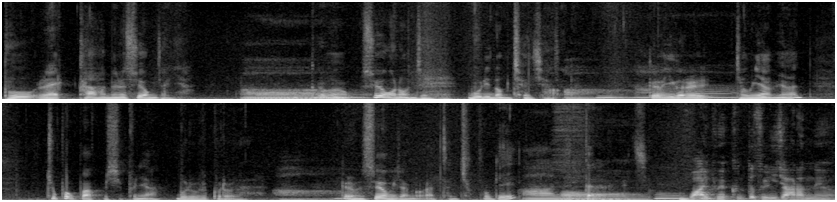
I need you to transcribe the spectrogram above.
부레카 하면은 수영장이야 그러면 수영은 언제 해? 물이 넘쳐야지 하잖아 그럼 이거를 정의하면 축복받고 싶으냐 무릎을 꿇어라. 그러면 수영장과 같은 축복이 아, 네. 있다라는 거지. 와이프의 큰 뜻을 이제 알았네요.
